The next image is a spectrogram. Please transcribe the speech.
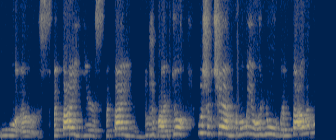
у е, спитай, спитай дуже багатьох, ну Шевченко, ну ми його любимо, та але ну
